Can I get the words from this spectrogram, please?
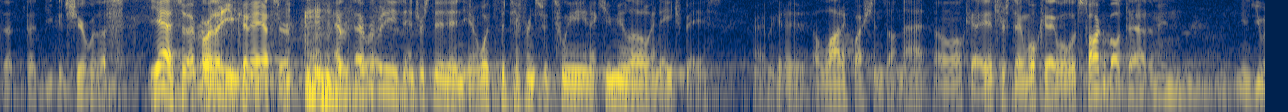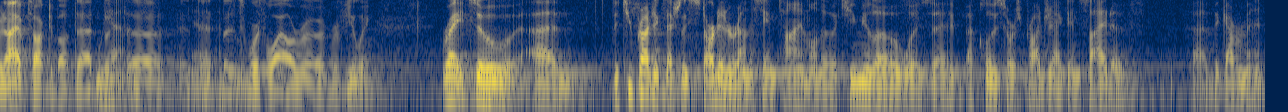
that, that you can share with us? Yeah, so or that you can answer. everybody's interested in, you know, what's the difference between Accumulo and HBase? Right, we get a, a lot of questions on that. Oh, okay, interesting. Okay, well, let's talk about that. I mean, you and I have talked about that, we but, uh, yeah. but it's worthwhile re reviewing. Right, so um, the two projects actually started around the same time, although Accumulo was a, a closed source project inside of uh, the government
